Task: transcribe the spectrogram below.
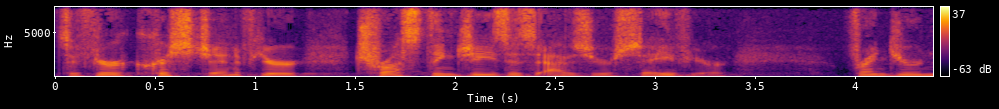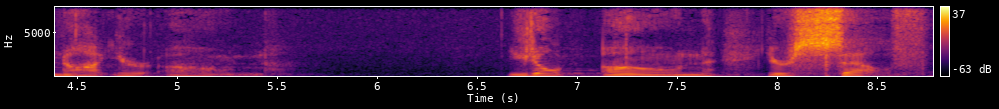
So if you're a Christian, if you're trusting Jesus as your Savior, friend, you're not your own. You don't own yourself.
